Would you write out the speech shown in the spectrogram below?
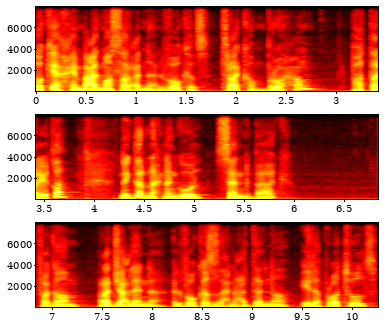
okay الحين بعد ما صار عندنا ال vocals track هم بروحهم بهالطريقة نقدر نحن نقول send back فقام رجع لنا ال vocals اللي إحنا عدلناه إلى Pro Tools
